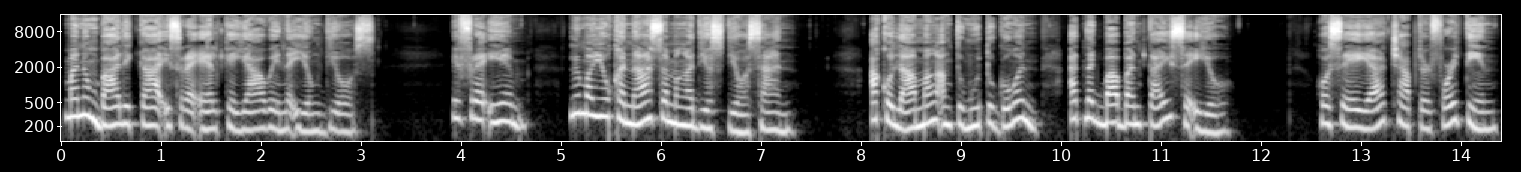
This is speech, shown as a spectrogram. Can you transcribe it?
Manumbalik ka, Israel, kay Yahweh na iyong Diyos. Ephraim, lumayo ka na sa mga Diyos-Diyosan. Ako lamang ang tumutugon at nagbabantay sa iyo. Hosea chapter 14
